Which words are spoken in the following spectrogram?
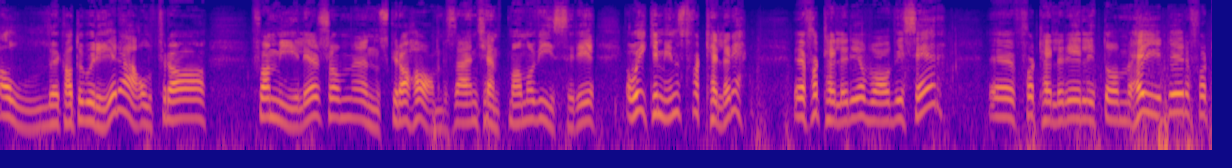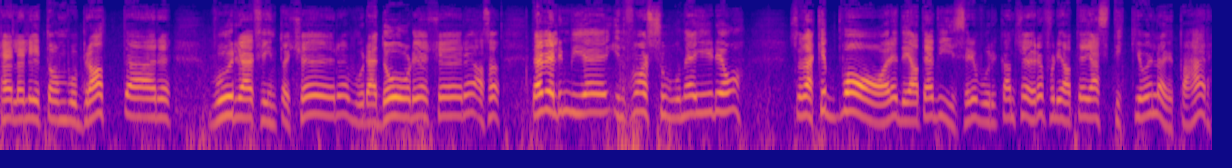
alle kategorier. Det er alt fra familier som ønsker å ha med seg en kjentmann og viser i, og ikke minst forteller de. Forteller de hva vi ser. Forteller de litt om høyder, forteller litt om hvor bratt det er, hvor det er fint å kjøre, hvor det er dårlig å kjøre. Altså, det er veldig mye informasjon jeg gir de òg. Så det er ikke bare det at jeg viser dem hvor de kan kjøre, fordi at jeg stikker jo en løype her.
